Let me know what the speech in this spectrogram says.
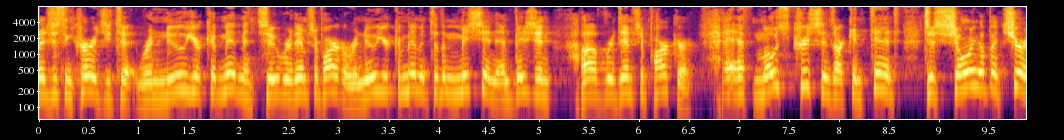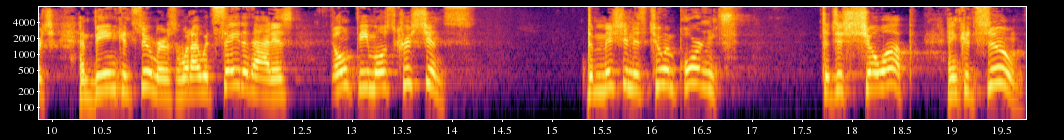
to just encourage you to renew your commitment to Redemption Parker, renew your commitment to the mission and vision of Redemption Parker. If most Christians are content just showing up at church and being consumers, what I would say to that is don't be most Christians. The mission is too important to just show up and consume.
